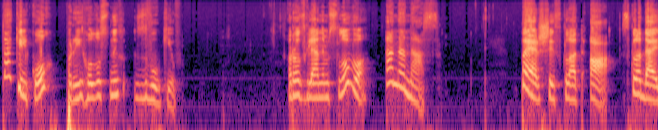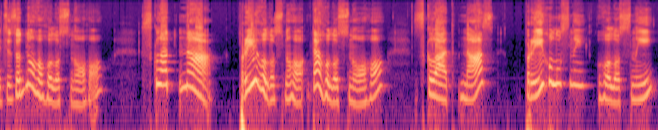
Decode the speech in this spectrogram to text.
та кількох приголосних звуків. Розглянемо слово ананас. Перший склад А складається з одного голосного, склад на приголосного та голосного, склад нас приголосний, голосний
